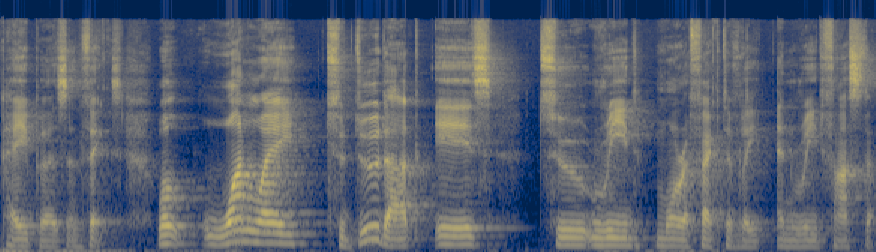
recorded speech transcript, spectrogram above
papers and things? Well, one way to do that is to read more effectively and read faster.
